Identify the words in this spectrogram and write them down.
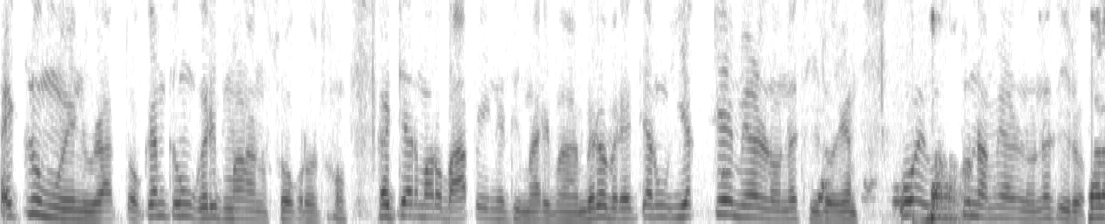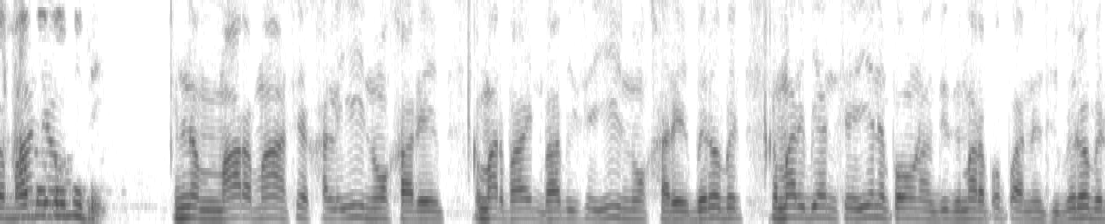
એટલું હું એનું રાખતો. કેમ કે હું ગરીબ માણસનો છોકરો છું. અત્યારે મારો બાપે નથી મારી પાસે. બરોબર? અત્યારે હું એકે મેળનો નથી રહ્યો એમ. કોઈ વસ્તુના મેળનો નથી રહ્યો. મારા માં છે ખાલી ઈ નોખા રે મારા ભાઈ ભાભી છે ઈ નોખા રે બરોબર? અમારી બેન છે એને પૌણા દીધી મારા પપ્પા નથી બરોબર?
